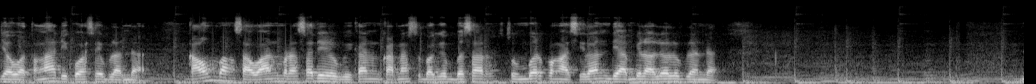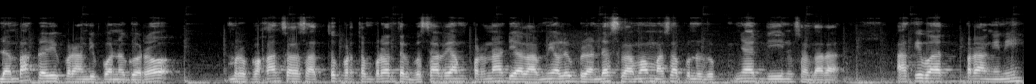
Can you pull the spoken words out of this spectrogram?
Jawa Tengah dikuasai Belanda. Kaum bangsawan merasa dirugikan karena sebagai besar sumber penghasilan diambil alih oleh Belanda. Dampak dari Perang Diponegoro merupakan salah satu pertempuran terbesar yang pernah dialami oleh Belanda selama masa penduduknya di Nusantara. Akibat perang ini,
